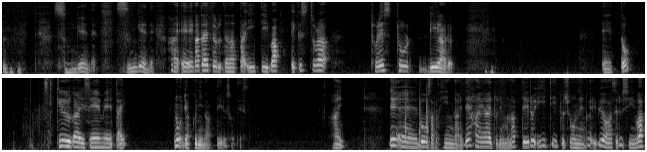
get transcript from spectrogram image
すんげえね。すんげえね。はい。映画タイトルとなった E.T. は、エクストラトレストリアル。えっと、地球外生命体の略になっているそうです。はい。で、えー同作品内でハイライトにもなっている E.T. と少年が指を合わせるシーンは、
